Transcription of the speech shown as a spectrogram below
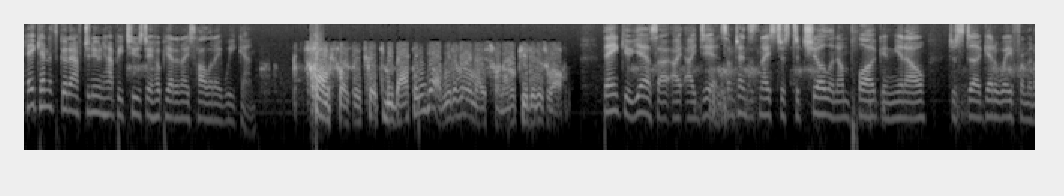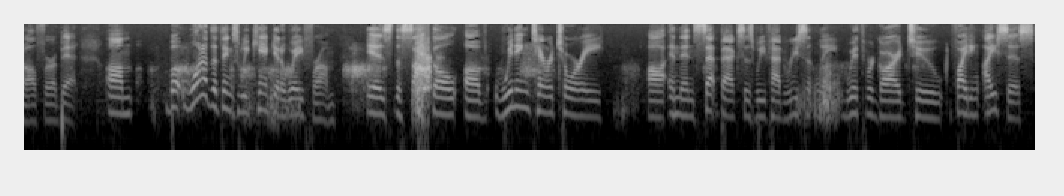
Hey, Kenneth, good afternoon. Happy Tuesday. Hope you had a nice holiday holiday weekend. Thanks, Leslie. It's great to be back. And yeah, we had a very nice one. I hope you did as well. Thank you. Yes, I, I, I did. Sometimes it's nice just to chill and unplug and, you know, just uh, get away from it all for a bit. Um, but one of the things we can't get away from is the cycle of winning territory uh, and then setbacks as we've had recently with regard to fighting ISIS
